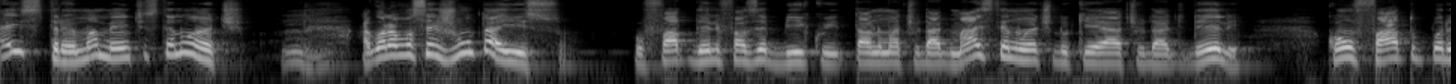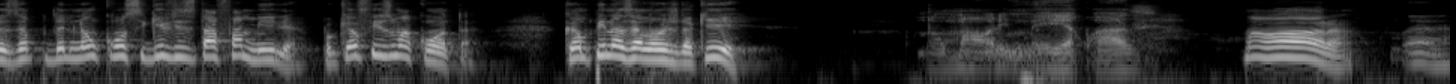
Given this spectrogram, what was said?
é extremamente extenuante. uhum. Agora você junta isso, o fato dele fazer bico e estar numa atividade mais extenuante do que é a atividade dele, com o fato, por exemplo, dele não conseguir visitar a família. Porque eu fiz uma conta. Campinas é longe daqui? Uma hora e meia, quase. Uma hora. É.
